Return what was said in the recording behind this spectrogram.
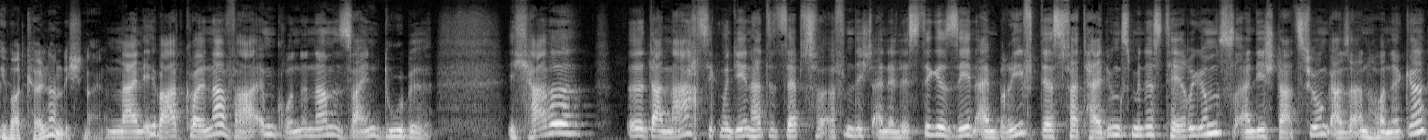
Eberhard Kölner nicht, nein. Nein, Eberhard Kölner war im Grunde genommen sein Double. Ich habe danach, Sigmund Jähn hat es selbst veröffentlicht, eine Liste gesehen, ein Brief des Verteidigungsministeriums an die Staatsführung, also an Honecker.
